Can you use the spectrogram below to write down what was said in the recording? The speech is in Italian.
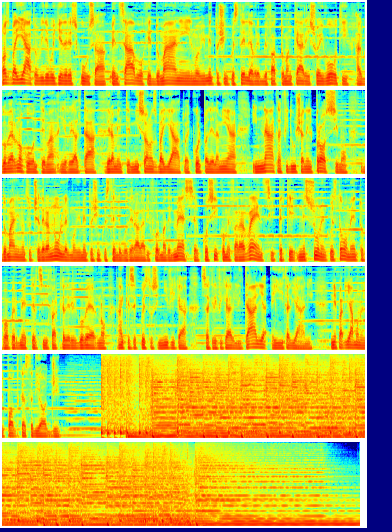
Ho sbagliato, vi devo chiedere scusa. Pensavo che domani il Movimento 5 Stelle avrebbe fatto mancare i suoi voti al governo Conte, ma in realtà veramente mi sono sbagliato. È colpa della mia innata fiducia nel prossimo. Domani non succederà nulla, il Movimento 5 Stelle voterà la riforma del MES, così come farà Renzi, perché nessuno in questo momento può permettersi di far cadere il governo, anche se questo significa sacrificare l'Italia e gli italiani. Ne parliamo nel podcast di oggi oggi.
